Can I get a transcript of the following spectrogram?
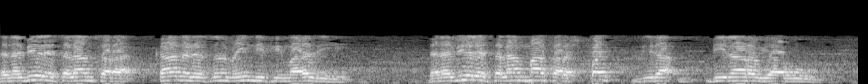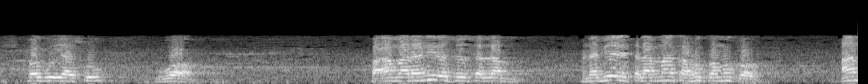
د نبی علیہ السلام سره کان علیہ السلام عندي فی مرضه د نبی علیہ السلام ما سره شپږ دینار او یاو شپږ یاسو و فامرنی رسول سلام نبی علیہ السلام ما ته حکم وکړو ان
